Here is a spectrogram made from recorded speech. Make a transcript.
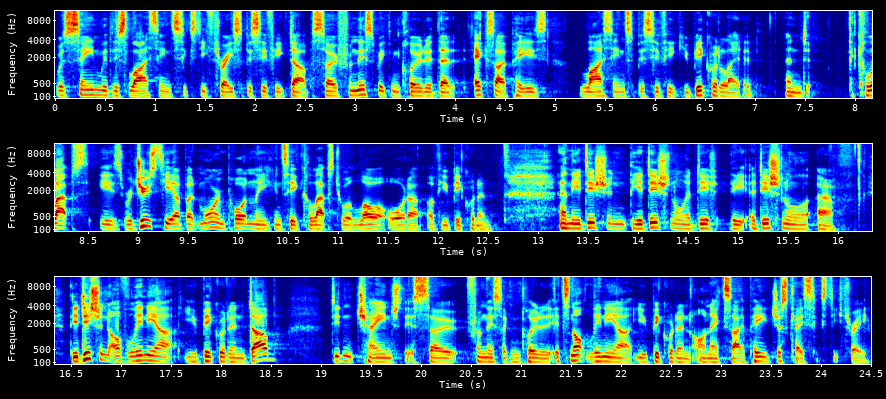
was seen with this lysine 63 specific dub. So from this, we concluded that XIP is lysine specific ubiquitinated. And the collapse is reduced here, but more importantly, you can see collapse to a lower order of ubiquitin. And the addition, the additional, addi the additional, uh, the addition of linear ubiquitin dub didn't change this. So from this, I concluded it's not linear ubiquitin on XIP, just K63.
